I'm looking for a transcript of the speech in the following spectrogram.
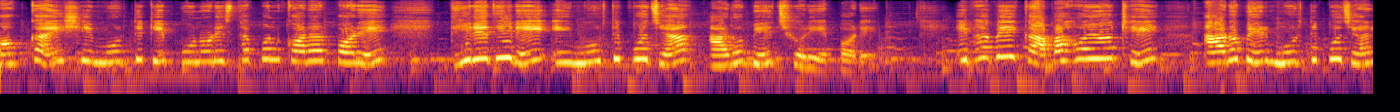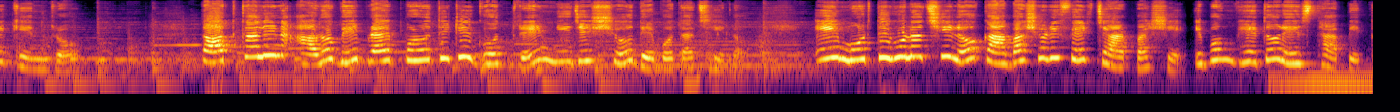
মক্কায় সেই মূর্তিটি পুনর্স্থাপন করার পরে ধীরে ধীরে এই মূর্তি পূজা আরবে ছড়িয়ে পড়ে। এভাবেই কাবা হয়ে ওঠে আরবের মূর্তি পূজার কেন্দ্র। তৎকালীন আরবে প্রায় প্রতিটি গোত্রের নিজস্ব দেবতা ছিল। এই মূর্তিগুলো ছিল কাবা শরীফের চারপাশে এবং ভেতরে স্থাপিত।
